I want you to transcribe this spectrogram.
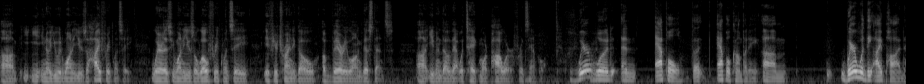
um, you know, you would want to use a high frequency, whereas you want to use a low frequency if you're trying to go a very long distance, uh, even though that would take more power, for example. Where would an Apple, the Apple company, um, where would the iPod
